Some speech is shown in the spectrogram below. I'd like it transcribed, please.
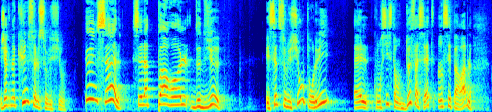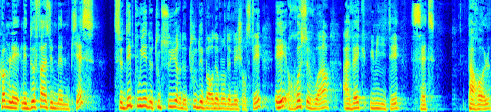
Jacques n'a qu'une seule solution. Une seule, c'est la parole de Dieu. Et cette solution, pour lui, elle consiste en deux facettes inséparables, comme les, les deux faces d'une même pièce, se dépouiller de toute souillure et de tout débordement de méchanceté, et recevoir avec humilité cette parole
